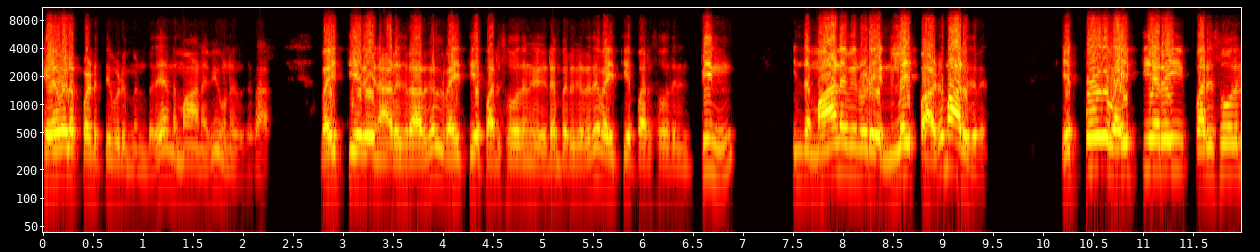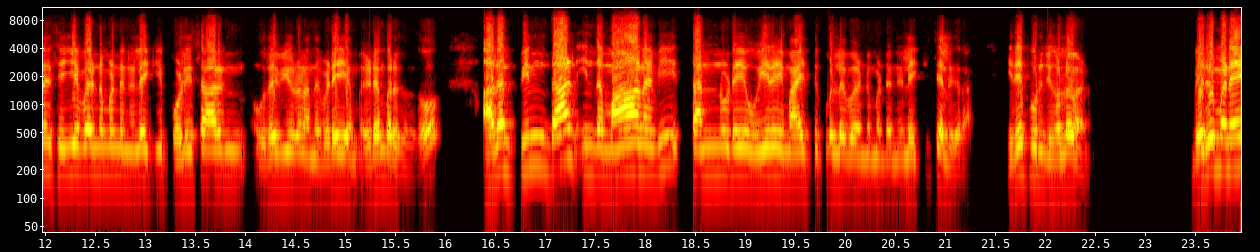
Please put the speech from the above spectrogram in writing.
கேவலப்படுத்தி விடும் என்பதை அந்த மாணவி உணர்கிறார். வைத்தியரை நாடுகிறார்கள். வைத்திய பரிசோதனைகள் இடம்பெறுகிறது. வைத்திய பரிசோதனையின் பின் இந்த மாணவியினுடைய நிலைப்பாடு மாறுகிறது. எப்போது வைத்தியரை பரிசோதனை செய்ய வேண்டும் என்ற நிலைக்கு போலீசாரின் உதவியுடன் அந்த விடயம் இடம்பெறுகிறதோ அதன் பின் தான் இந்த மாணவி தன்னுடைய உயிரை மாய்த்துக் கொள்ள வேண்டும் என்ற நிலைக்கு செல்கிறார். இதை புரிஞ்சு கொள்ள வேண்டும் வெறுமனே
